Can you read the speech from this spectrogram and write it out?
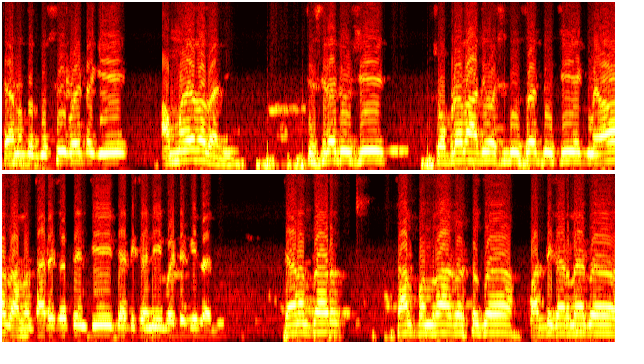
त्यानंतर दुसरी बैठक ही अंमळ्याला झाली. तिसऱ्या दिवशी चोपड्याला आदिवासी दिवसाच्या दिवशी एक मेळावा झाला. कार्यकर्त्यांची त्या ठिकाणी बैठकी झाली. त्यानंतर काल पंधरा ऑगस्टचं पार्टी कार्यालयाचं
